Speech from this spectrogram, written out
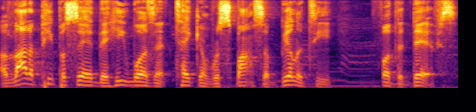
a lot of people said that he wasn't taking responsibility for the deaths.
